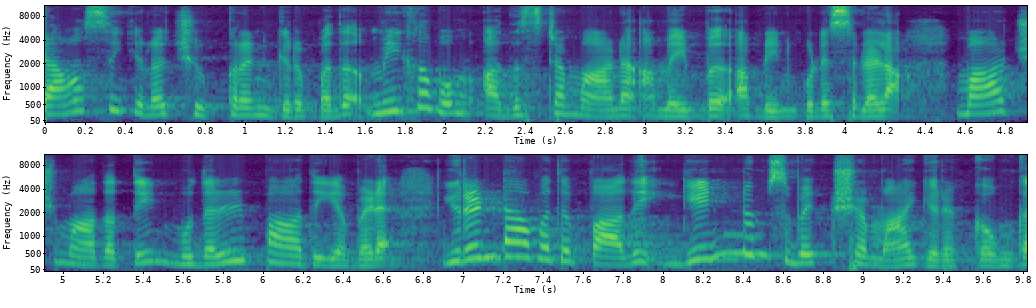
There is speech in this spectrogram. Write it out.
ராசியில் சுக்கரன் இருப்பது மிகவும் அதிர்ஷ்டமான அமைப்பு அப்படின்னு கூட சொல்லலாம். மார்ச் மாதத்தின் முதல் பாதியை விட இரண்டாவது பாதி இன்னும் சுபிக்ஷமாக இருக்குங்க.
